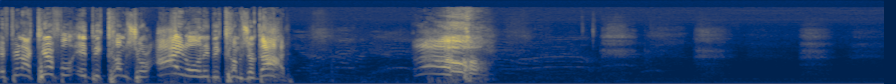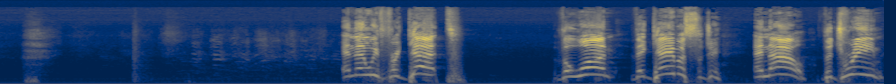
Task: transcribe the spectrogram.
if you're not careful, it becomes your idol and it becomes your god. Oh! And then we forget the one that gave us the dream. And now the dream,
